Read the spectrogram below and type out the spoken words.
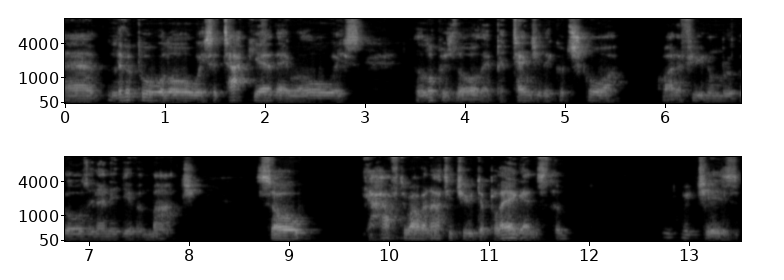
Uh, Liverpool will always attack you. They will always look as though they potentially could score quite a few number of goals in any given match. So you have to have an attitude to play against them, which is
